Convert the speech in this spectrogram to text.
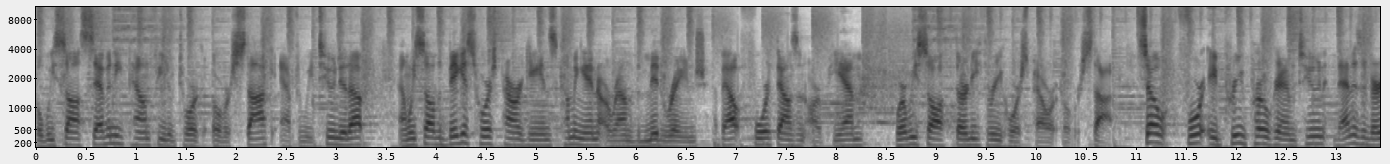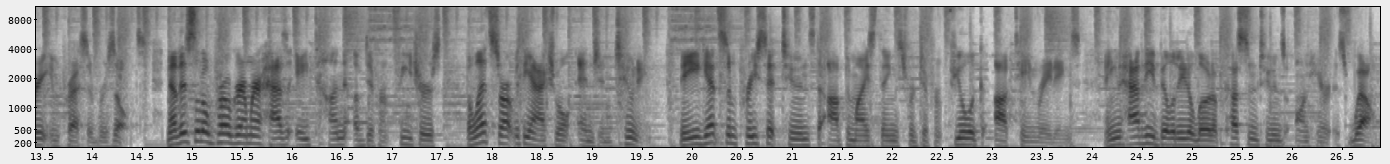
But we saw 70 pound-feet of torque over stock after we tuned it up, and we saw the biggest horsepower gains coming in around the mid-range, about 4000 RPM, where we saw 33 horsepower over stock. So for a pre-programmed tune, that is a very impressive result. Now this little programmer has a ton of different features, but let's start with the actual engine tuning. Now you get some preset tunes to optimize things for different fuel octane ratings, and you have the ability to load up custom tunes on here as well.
